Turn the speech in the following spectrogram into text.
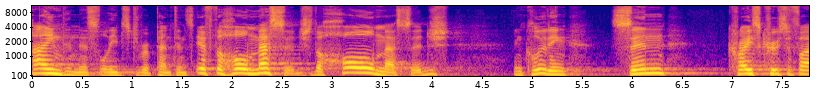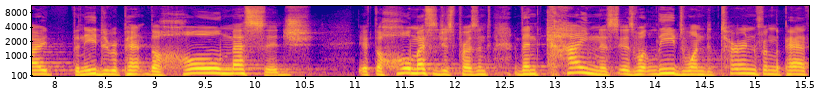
Kindness leads to repentance. If the whole message, the whole message, including sin, Christ crucified, the need to repent, the whole message, if the whole message is present, then kindness is what leads one to turn from the path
